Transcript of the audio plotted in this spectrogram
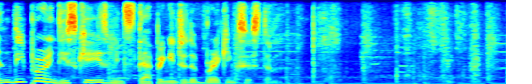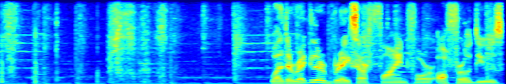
And deeper in this case means tapping into the braking system. While the regular brakes are fine for off-road use,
